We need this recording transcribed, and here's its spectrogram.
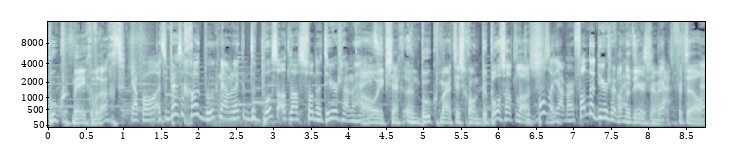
boek meegebracht. Ja, Paul, het is best een groot boek, namelijk de Bosatlas van de duurzaamheid. Oh, ik zeg een boek, maar het is gewoon de Bosatlas. De bos, ja, maar van de duurzaamheid. Van de duurzaamheid, dus. vertel. Uh,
